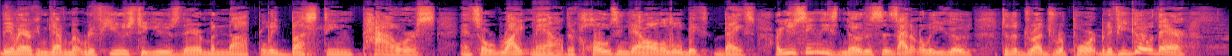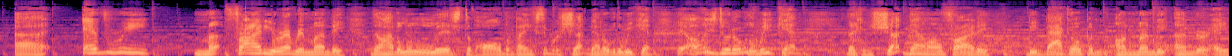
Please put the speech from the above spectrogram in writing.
the American government refused to use their monopoly busting powers. And so right now they're closing down all the little big banks. Are you seeing these notices? I don't know whether you go to the Drudge Report, but if you go there, uh, every Friday or every Monday, they'll have a little list of all the banks that were shut down over the weekend. They always do it over the weekend. They can shut down on Friday, be back open on Monday under a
